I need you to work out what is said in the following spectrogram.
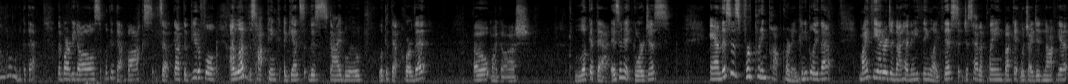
Oh, look at that. The Barbie dolls. Look at that box. It's got the beautiful, I love this hot pink against this sky blue. Look at that Corvette. Oh my gosh. Look at that. Isn't it gorgeous? And this is for putting popcorn in. Can you believe that? My theater did not have anything like this. It just had a plain bucket, which I did not get.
